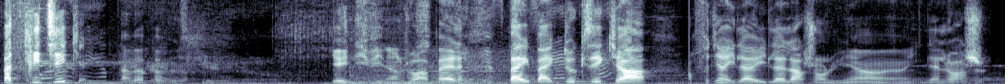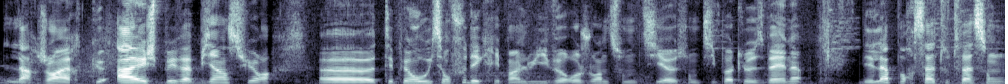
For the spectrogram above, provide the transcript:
Pas de critique. Ah bah. Il y a une divine, hein, je vous rappelle. Bye bye de Xeka. Alors, faut dire, il a il a l'argent lui. Hein. Il a l'arg- l'argent alors que AHP va bien sûr euh, TP en haut. Il s'en fout des creeps. Hein. Lui, il veut rejoindre son petit, euh, son petit pote, le Sven. Il est là pour ça, de toute façon.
